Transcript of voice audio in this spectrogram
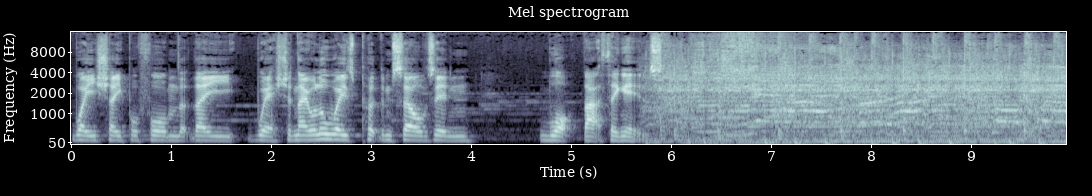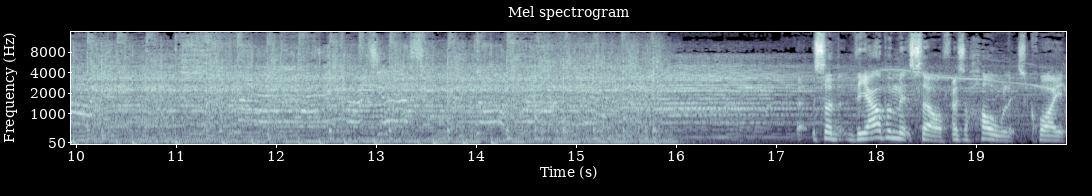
way shape or form that they wish and they will always put themselves in what that thing is so the album itself, as a whole, it's quite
